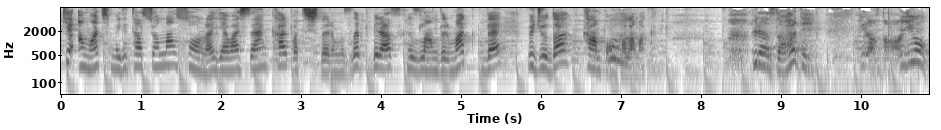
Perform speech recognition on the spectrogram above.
Buradaki amaç meditasyondan sonra yavaşlayan kalp atışlarımızı biraz hızlandırmak ve vücuda kan pompalamak. Biraz daha hadi. Biraz daha yok.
